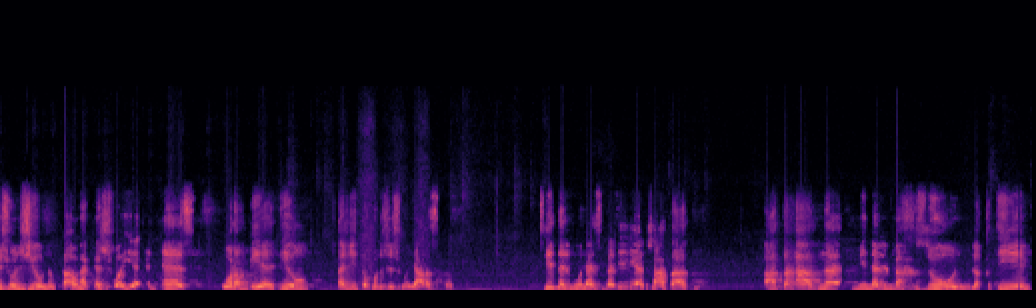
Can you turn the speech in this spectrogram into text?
مش نجيو نلقاو هكا شوية الناس وربي يهديهم اللي تخرج شوية على السطح. زيد المناسبة دي اش عطاتنا أعطاتنا من المخزون القديم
